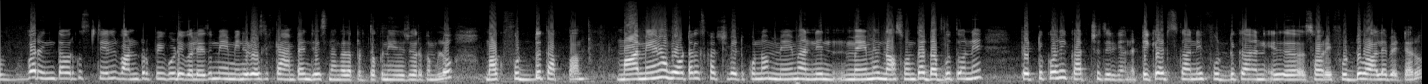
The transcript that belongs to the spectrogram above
ఎవ్వరు ఇంతవరకు స్టిల్ వన్ రూపీ కూడా ఇవ్వలేదు. మేము ఇన్ని రోజులు క్యాంపెయిన్ చేసినాం కదా ప్రతి ఒక్క నియోజకవర్గంలో. మాకు ఫుడ్ తప్ప మా మేమే హోటల్స్ ఖర్చు పెట్టుకున్నాం. మేము అన్ని మేమే నా సొంత డబ్బుతోనే పెట్టుకొని ఖర్చు తిరిగాను టికెట్స్ కానీ ఫుడ్ కానీ సారీ ఫుడ్ వాళ్ళే పెట్టారు.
